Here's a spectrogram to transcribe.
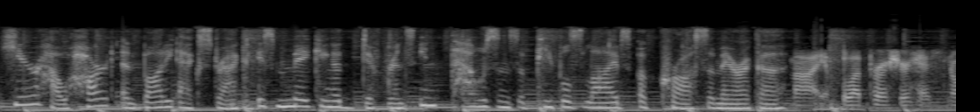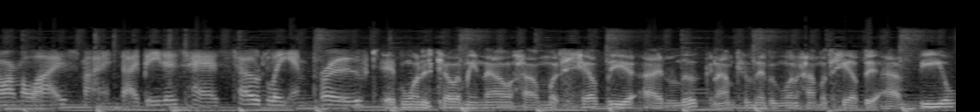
Hear how Heart and Body Extract is making a difference in thousands of people's lives across America. My blood pressure has normalized. My diabetes has totally improved. Everyone is telling me now how much healthier I look, and I'm telling everyone how much healthier I feel.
